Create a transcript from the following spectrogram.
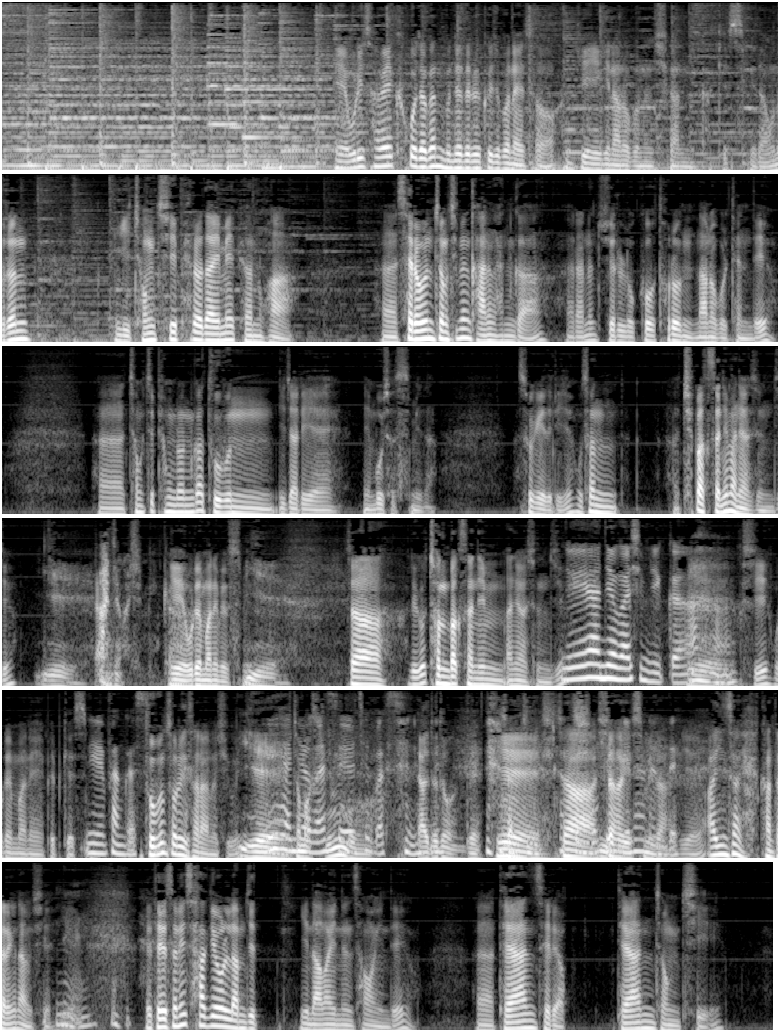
예, 우리 사회의 크고 작은 문제들을 끄집어내서 함께 얘기 나눠보는 시간 갖겠습니다. 오늘은 이 정치 패러다임의 변화, 아, 새로운 정치는 가능한가? 라는 주제를 놓고 토론 나눠볼 텐데요. 아, 정치 평론가 두 분 이 자리에 예, 모셨습니다. 소개해드리죠. 우선 최 박사님 안녕하십니까? 예, 안녕하십니까. 예, 오랜만에 뵙습니다. 예. 자, 그리고 전 박사님 안녕하셨는지요? 네, 안녕하십니까. 예, 역시 오랜만에 뵙겠습니다. 예, 반갑습니다. 두 분 서로 인사 나누시고요. 예, 네, 정 안녕하세요, 뭐 박사님. 날도 더운데. 예, 자 시작하겠습니다. 예, 아 인사 간단하게 나누시죠. 예. 네. 예, 대선이 4개월 남짓이 남아 있는 상황인데요. 어, 대한 세력, 대한 정치,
